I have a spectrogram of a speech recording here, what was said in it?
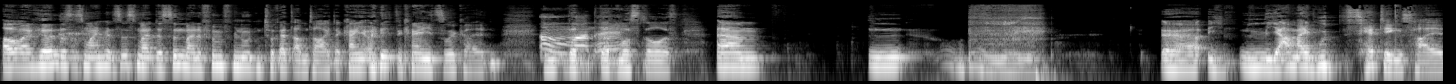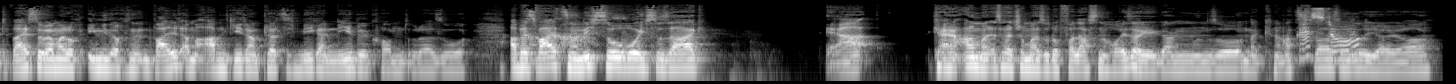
Aber mein Hirn, das ist manchmal, das ist mal, das sind meine fünf Minuten Tourette am Tag. Da kann ich auch nicht, da kann ich nicht zurückhalten. Oh das, Mann, das muss raus. Ähm, pff, äh, ja, mal gut Settings halt. Weißt du, wenn man doch irgendwie doch in den Wald am Abend geht, dann plötzlich mega Nebel kommt oder so. Aber es war jetzt noch nicht so, wo ich so sag, ja, keine Ahnung, man ist halt schon mal so durch verlassene Häuser gegangen und so und dann knarzt Bist was du? und so. Ja, ja.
